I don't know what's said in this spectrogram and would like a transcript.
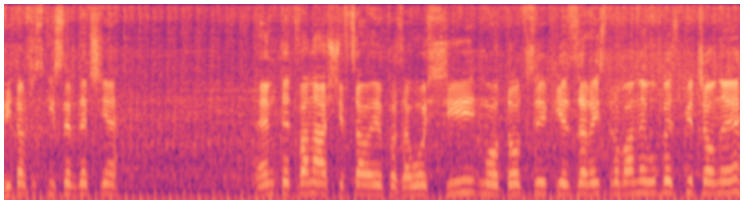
Witam wszystkich serdecznie. MT-12 w całej okazałości. Motocykl jest zarejestrowany, ubezpieczony.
